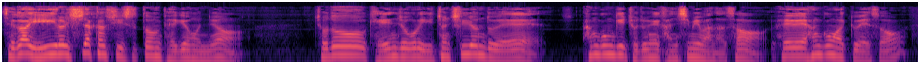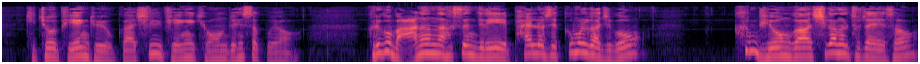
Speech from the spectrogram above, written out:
제가 이 일을 시작할 수 있었던 배경은요. 저도 개인적으로 2007년도에 항공기 조종에 관심이 많아서 해외 항공학교에서 기초 비행 교육과 실비행의 경험도 했었고요. 그리고 많은 학생들이 파일럿의 꿈을 가지고 큰 비용과 시간을 투자해서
